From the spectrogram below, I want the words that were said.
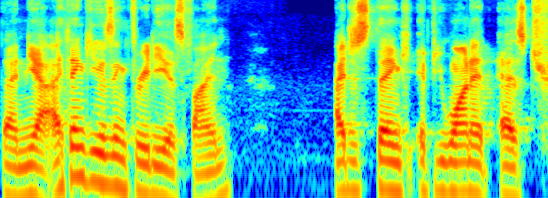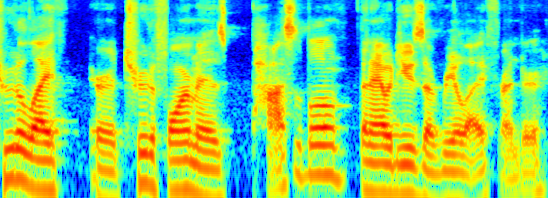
then yeah, I think using 3D is fine. I just think if you want it as true to life or true to form as possible, then I would use a real life render.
